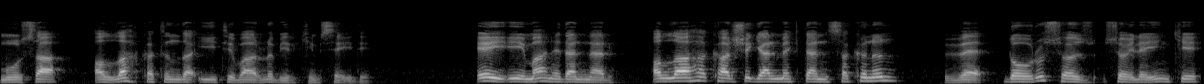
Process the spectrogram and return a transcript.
Musa Allah katında itibarlı bir kimseydi. Ey iman edenler! Allah'a karşı gelmekten sakının ve doğru söz söyleyin ki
